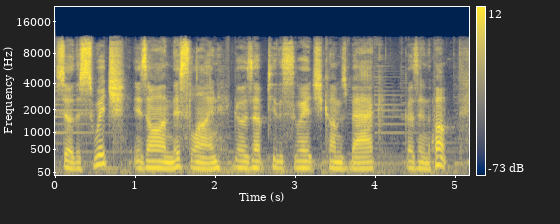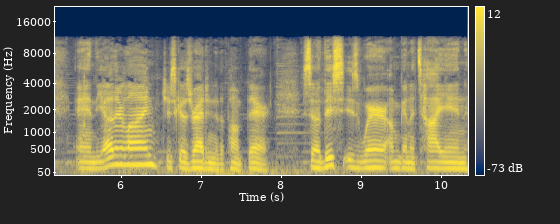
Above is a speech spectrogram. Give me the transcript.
So the switch is on this line, goes up to the switch, comes back, goes into the pump. And the other line just goes right into the pump there. So this is where I'm gonna tie in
